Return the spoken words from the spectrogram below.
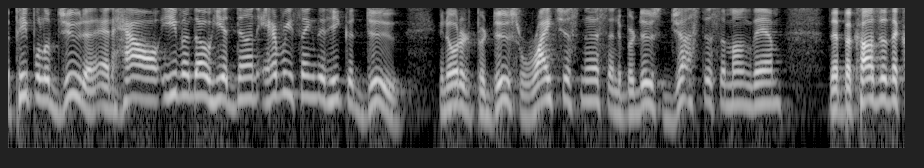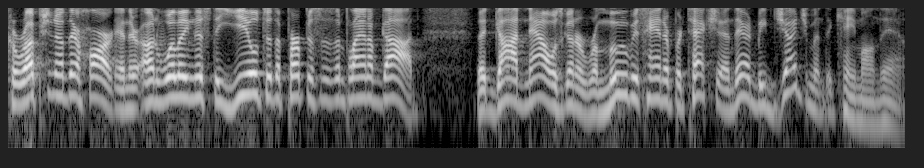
the people of Judah and how, even though he had done everything that he could do in order to produce righteousness and to produce justice among them, that because of the corruption of their heart and their unwillingness to yield to the purposes and plan of God, that God now was going to remove his hand of protection and there would be judgment that came on them.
